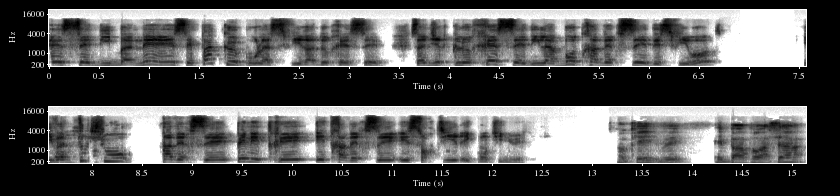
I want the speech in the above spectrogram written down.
Chesed Ibané, c'est pas que pour la sphira de Chesed. C'est-à-dire que le Chesed, il a beau traverser des sphirotes, il va toujours traverser, pénétrer et traverser et sortir et continuer. Ok, oui. Et par rapport à ça,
